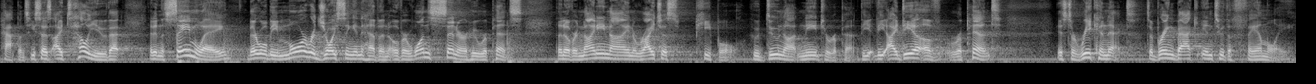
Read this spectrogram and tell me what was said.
happens. He says, I tell you that, that in the same way, there will be more rejoicing in heaven over one sinner who repents than over 99 righteous people who do not need to repent. The, the idea of repent is to reconnect, to bring back into the family.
